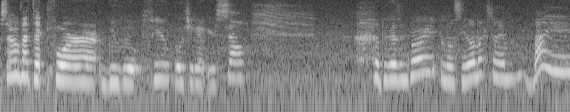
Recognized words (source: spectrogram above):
So that's it for Google Feud. Go check it out yourself. Hope you guys enjoy, and I'll see you all next time. Bye!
